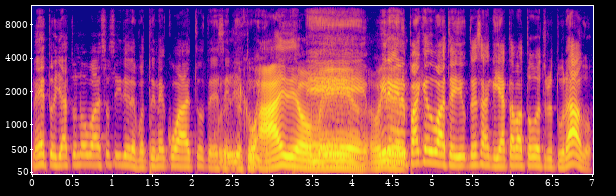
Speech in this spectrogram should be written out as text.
Neto, ya tú no vas a esos sitios, después tienes cuartos, te Ay, Dios eh, mío. Miren, en el Parque Duarte, ustedes saben que ya estaba todo estructurado. O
